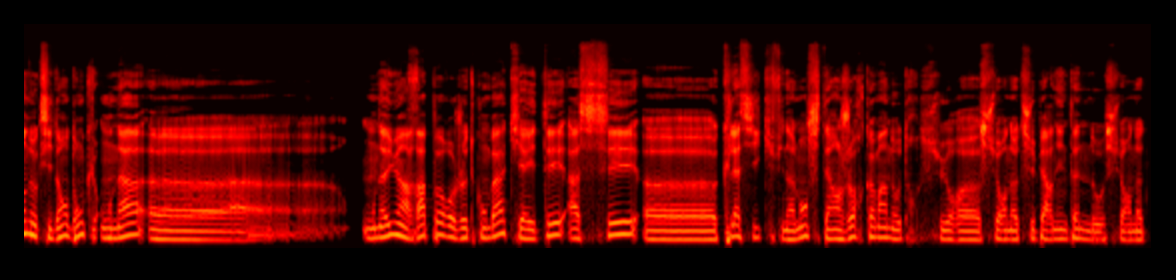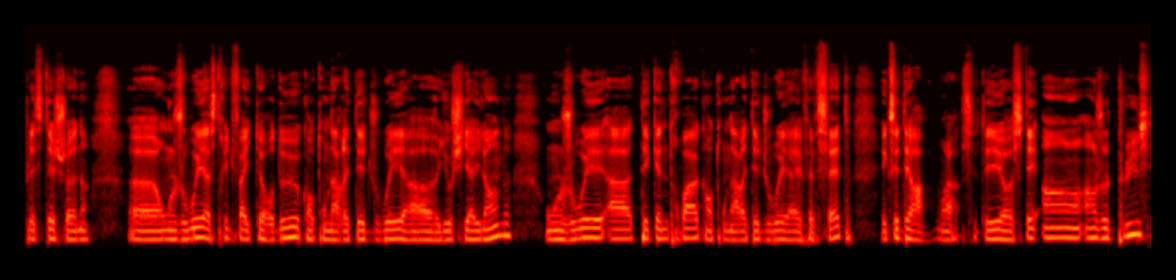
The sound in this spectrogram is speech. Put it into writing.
en Occident, donc, on a euh, on a eu un rapport au jeu de combat qui a été assez euh, classique. Finalement, c'était un genre comme un autre sur euh, sur notre Super Nintendo, sur notre PlayStation. Euh, on jouait à Street Fighter 2 quand on arrêtait de jouer à Yoshi Island. On jouait à Tekken 3 quand on arrêtait de jouer à FF7, etc. Voilà, c'était euh, c'était un, un jeu de plus.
